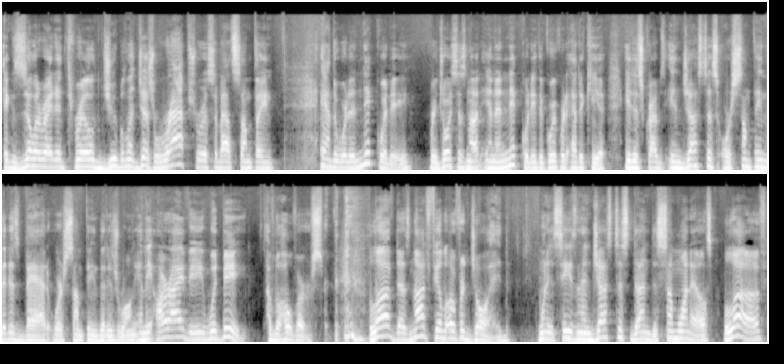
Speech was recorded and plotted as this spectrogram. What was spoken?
exhilarated, thrilled, jubilant, just rapturous about something. And the word iniquity rejoices not in iniquity, the Greek word adikia, it describes injustice or something that is bad or something that is wrong. And the RIV would be of the whole verse. Love does not feel overjoyed when it sees an injustice done to someone else. Love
